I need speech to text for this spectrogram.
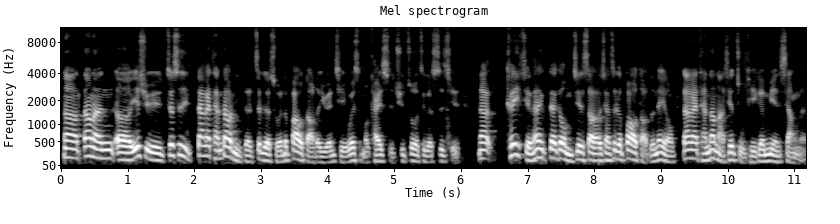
那当然，呃，也许这是大概谈到你的这个所谓的报道的缘起，为什么开始去做这个事情？那可以简单再跟我们介绍一下这个报道的内容，大概谈到哪些主题跟面向呢？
